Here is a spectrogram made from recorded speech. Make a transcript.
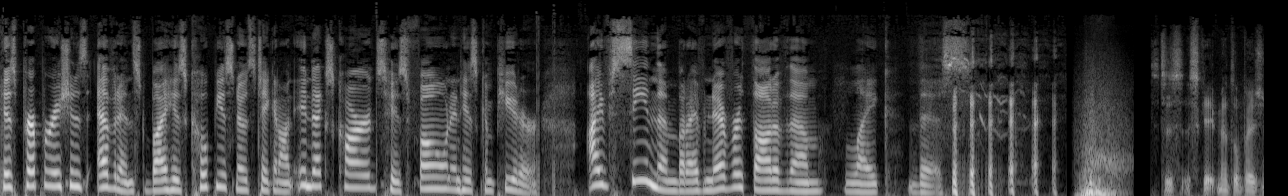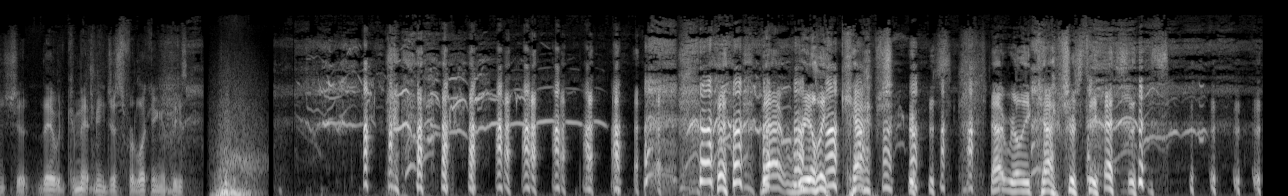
His preparation is evidenced by his copious notes taken on index cards, his phone, and his computer. I've seen them, but I've never thought of them like this. this is escape mental patient shit. They would commit me just for looking at these. that really captures. That really captures the essence.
